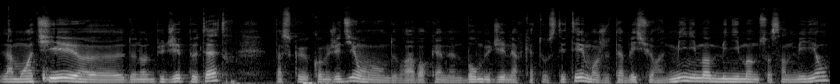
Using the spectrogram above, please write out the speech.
la moitié euh, de notre budget peut-être. Parce que, comme j'ai dit, on, devrait avoir quand même un bon budget mercato cet été. Moi, je tablais sur un minimum, minimum 60 millions.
